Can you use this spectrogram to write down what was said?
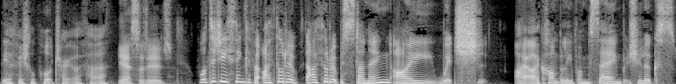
the official portrait of her? Yes, I did. What did you think of it? I thought it. I thought it was stunning. I, which I, I can't believe I'm saying, but she looks.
